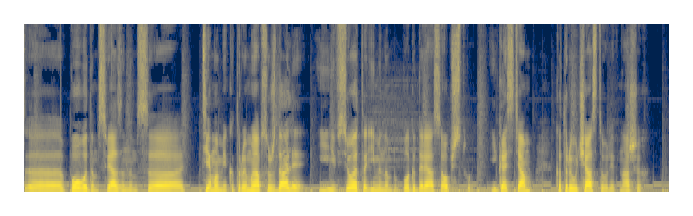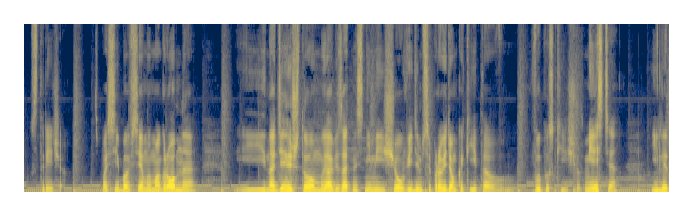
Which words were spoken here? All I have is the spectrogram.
э, поводам, связанным с э, темами, которые мы обсуждали, и все это именно благодаря сообществу и гостям, которые участвовали в наших встречах. Спасибо всем им огромное. И надеюсь, что мы обязательно с ними еще увидимся, проведем какие-то выпуски еще вместе. Или,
